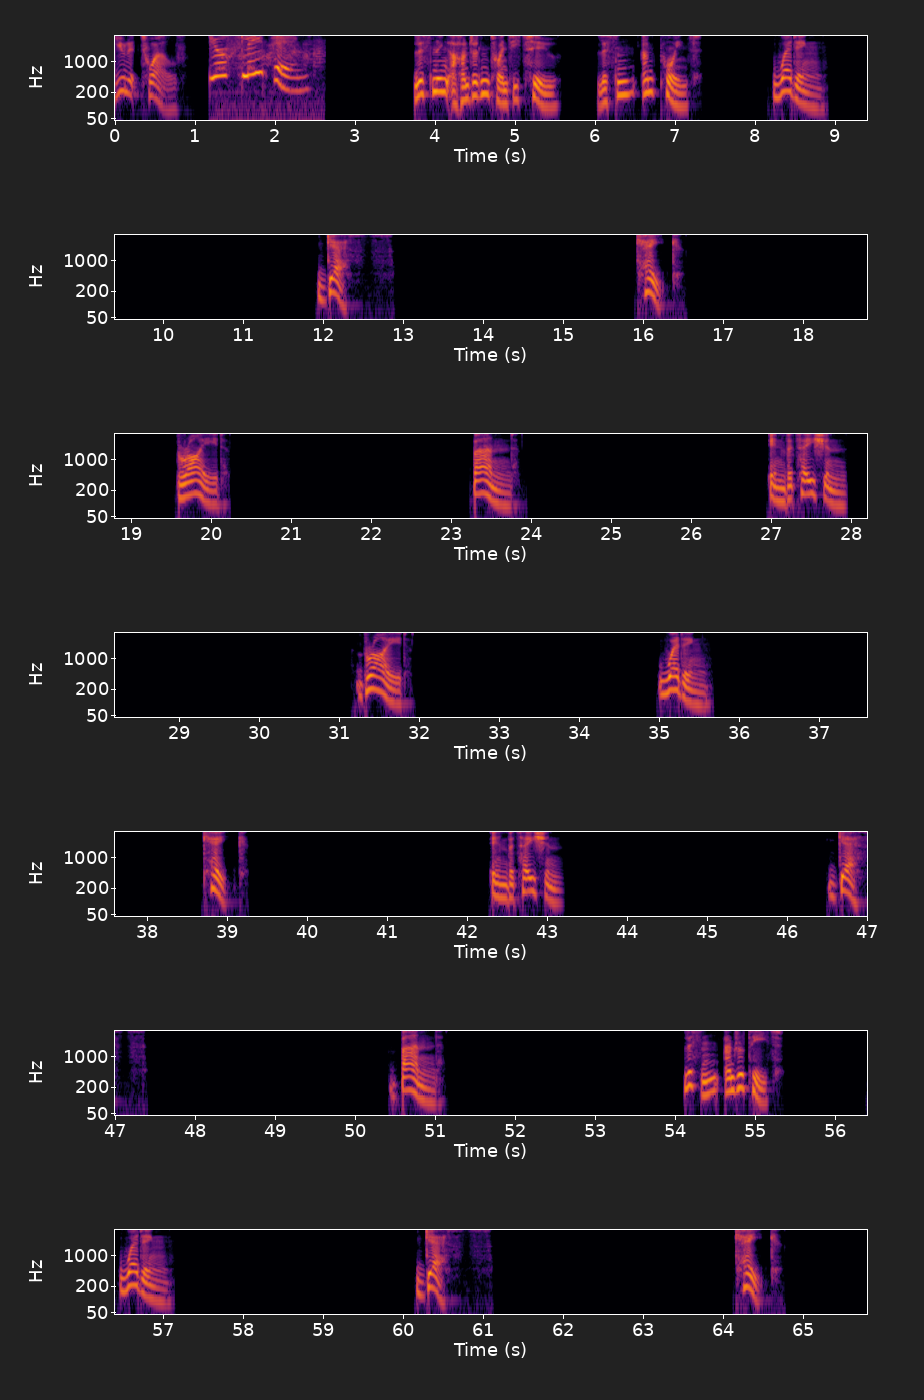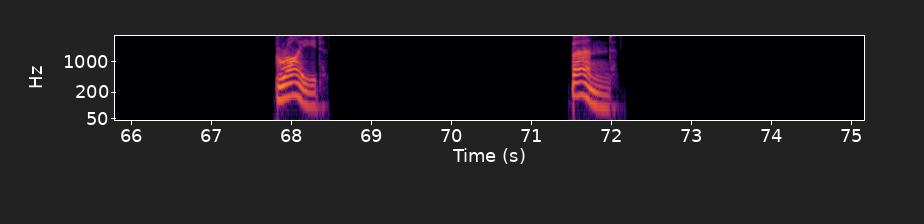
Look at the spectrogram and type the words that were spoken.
Unit 12. You're sleeping. Listening 122. Listen and point. Wedding. Guests. Cake. Bride. Band. Invitations. Bride. Wedding. Cake. Invitation. Guests. Band. Listen and repeat. Wedding. Guests. Cake. Bride. Band.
